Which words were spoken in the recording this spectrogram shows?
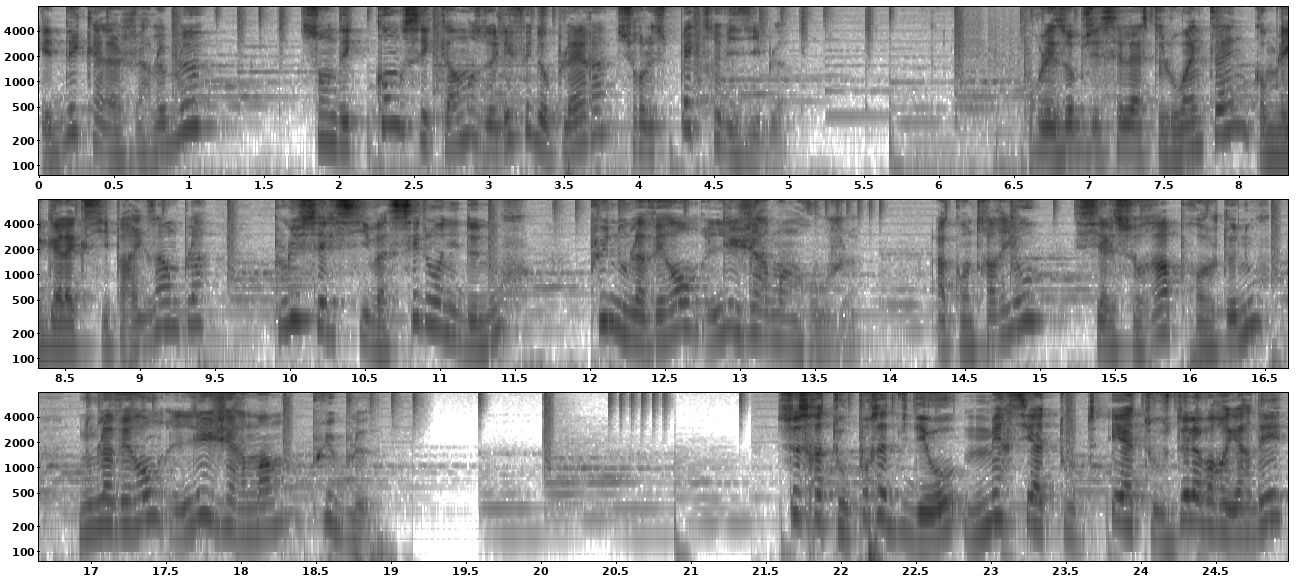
et décalage vers le bleu sont des conséquences de l'effet Doppler sur le spectre visible. Pour les objets célestes lointains, comme les galaxies par exemple, plus celle-ci va s'éloigner de nous, plus nous la verrons légèrement rouge. A contrario, si elle se rapproche de nous, nous la verrons légèrement plus bleue. Ce sera tout pour cette vidéo, merci à toutes et à tous de l'avoir regardé,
